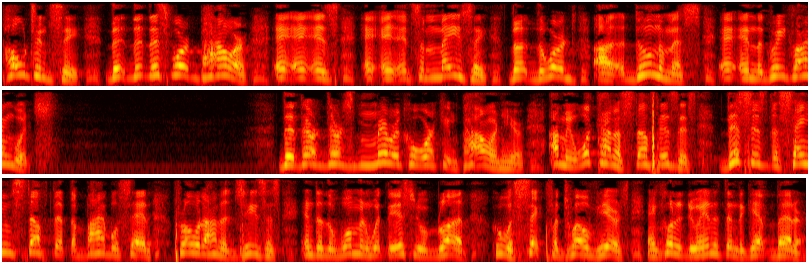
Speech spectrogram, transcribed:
potency. This word power is, it's amazing. The, the word uh, dunamis in the Greek language there, there's miracle working power in here. I mean, what kind of stuff is this? This is the same stuff that the Bible said flowed out of Jesus into the woman with the issue of blood who was sick for 12 years and couldn't do anything to get better.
